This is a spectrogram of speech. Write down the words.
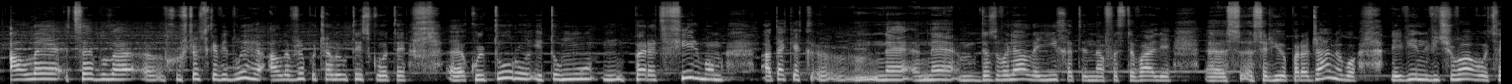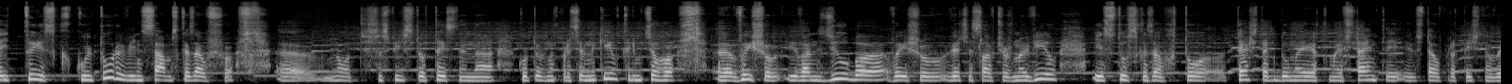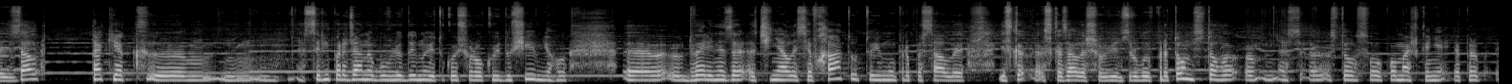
Але це була е, хрущовська відлига, але вже почали утискувати е, культуру, і тому перед фільмом, а так як е, не, не дозволяли їхати на фестивалі е, Сергію Параджанову, він відчував цей тиск культури. Він сам сказав, що е, ну, от, суспільство тисне на культурних працівників. Крім цього, е, вийшов Іван Дзюба, вийшов В'ячеслав Чорновіл, і Стус сказав, хто теж так думає, як ми встаньте, і встав практично весь зал. Так як е, Сергій Параджанов був людиною такої широкої душі, в нього е, двері не зачинялися в хату, то йому приписали і сказали, що він зробив притон з того, ем, е, з того свого помешкання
